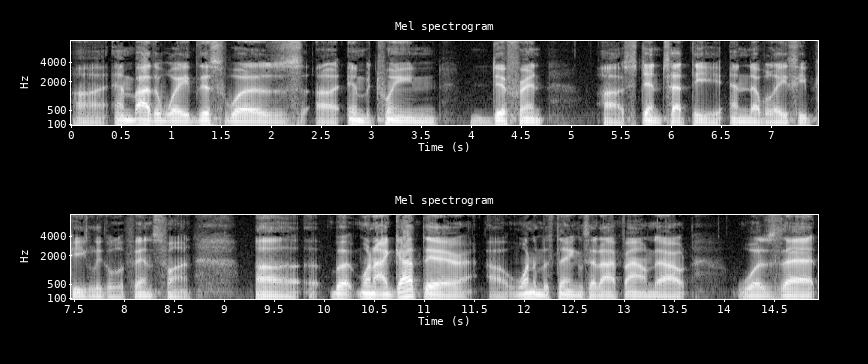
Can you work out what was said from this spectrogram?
Uh, and by the way, this was uh, in between different uh, stints at the NAACP Legal Defense Fund. Uh, but when I got there, uh, one of the things that I found out was that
